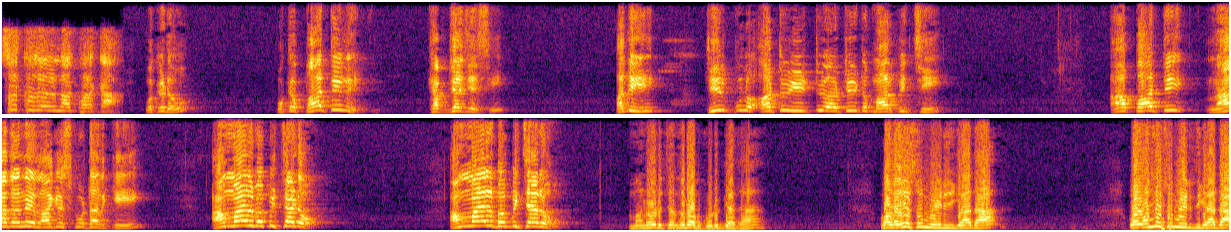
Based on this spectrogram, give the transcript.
సిక్కులేని నా కొరక ఒకడు ఒక పార్టీని కబ్జా చేసి అది తీర్పులు అటు ఇటు అటు ఇటు మార్పించి ఆ పార్టీ నాదనే లాగేసుకోవడానికి అమ్మాయిలు పంపించాడు. అమ్మాయిలు పంపించారు. మనోడు చంద్రబాబు కొడుకు కదా? వాళ్ళ సొమ్ము వీడిది కాదా? వాళ్ళ అమ్మ సొమ్ము కాదా?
